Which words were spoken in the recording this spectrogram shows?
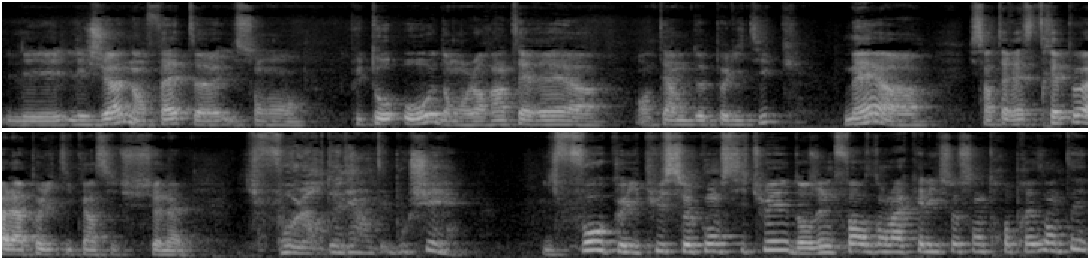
les, les jeunes, en fait, euh, ils sont plutôt hauts dans leur intérêt euh, en termes de politique, mais ils s'intéressent très peu à la politique institutionnelle. Il faut leur donner un débouché. Il faut qu'ils puissent se constituer dans une force dans laquelle ils se sentent représentés.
